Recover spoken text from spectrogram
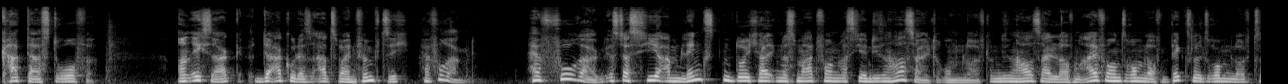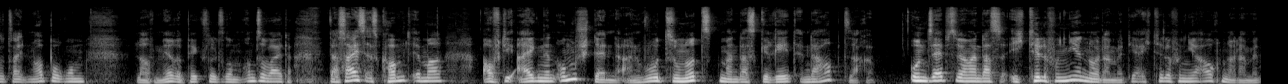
Katastrophe. Und ich sag, der Akku des A52, hervorragend. Hervorragend. Ist das hier am längsten durchhaltende Smartphone, was hier in diesem Haushalt rumläuft. Und in diesem Haushalt laufen iPhones rum, laufen Pixels rum, läuft zurzeit ein Oppo rum, laufen mehrere Pixels rum und so weiter. Das heißt, es kommt immer auf die eigenen Umstände an. Wozu nutzt man das Gerät in der Hauptsache? Und selbst wenn man das, ich telefoniere nur damit, ja, ich telefoniere auch nur damit.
